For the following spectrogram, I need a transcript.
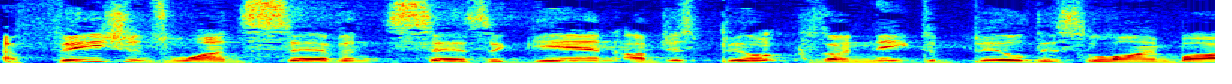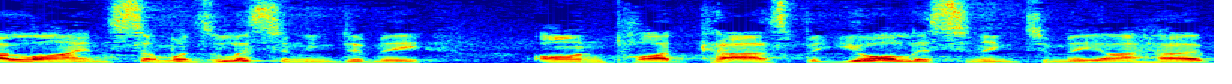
Ephesians 1 7 says again, I'm just built because I need to build this line by line. Someone's listening to me on podcast, but you're listening to me, I hope.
